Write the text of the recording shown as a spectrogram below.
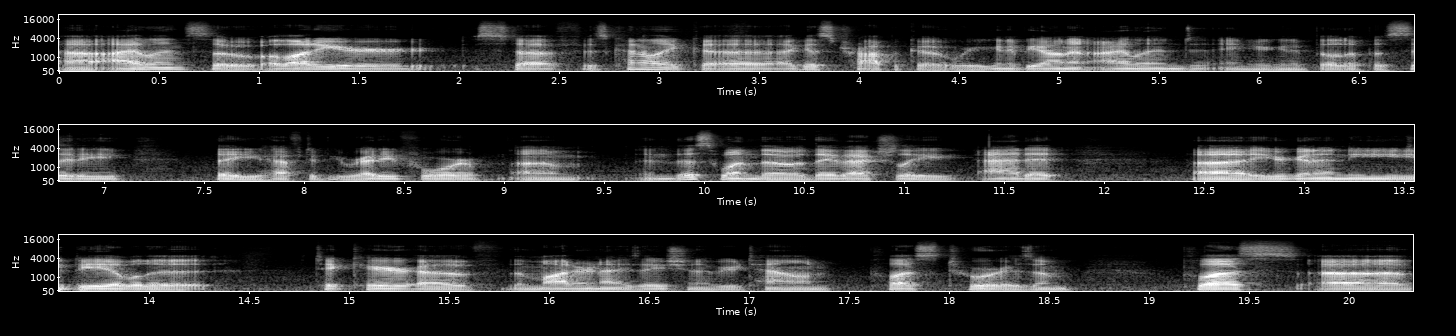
uh, islands. So a lot of your stuff is kind of like uh, I guess Tropico, where you're going to be on an island and you're going to build up a city that you have to be ready for. Um, in this one, though, they've actually added uh, you're going to need to be able to take care of the modernization of your town plus tourism plus uh,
